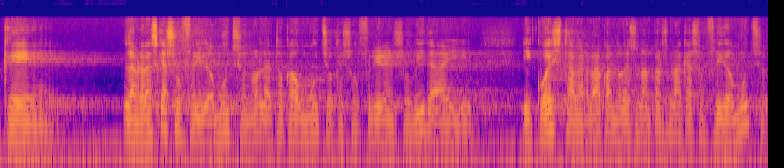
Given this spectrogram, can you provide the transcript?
que la verdad es que ha sufrido mucho, ¿no? Le ha tocado mucho que sufrir en su vida y, cuesta, ¿verdad? Cuando ves a una persona que ha sufrido mucho.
